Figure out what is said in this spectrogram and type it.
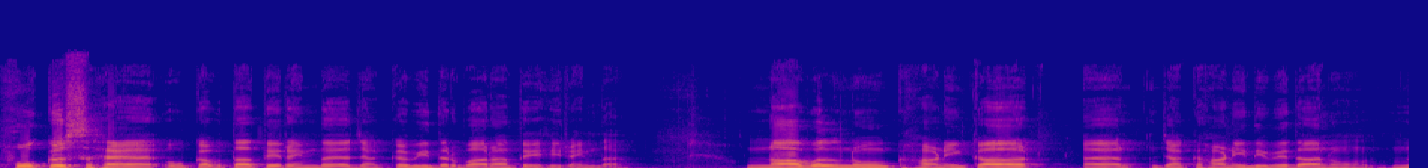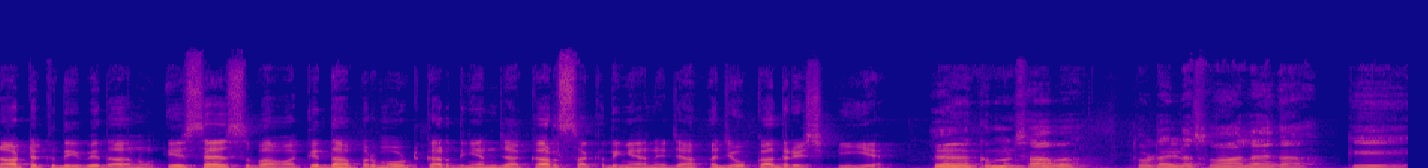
ਫੋਕਸ ਹੈ ਉਹ ਕਵਿਤਾ ਤੇ ਰਹਿੰਦਾ ਜਾਂ ਕਵੀ ਦਰਬਾਰਾਂ ਤੇ ਹੀ ਰਹਿੰਦਾ। ਨਾਵਲ ਨੂੰ ਕਹਾਣੀਕਾਰ ਜਾਂ ਕਹਾਣੀ ਦੀ ਵਿਧਾ ਨੂੰ, ਨਾਟਕ ਦੀ ਵਿਧਾ ਨੂੰ ਇਹ ਸਹਿਜ ਸਭਾਵਾਂ ਕਿੱਦਾਂ ਪ੍ਰਮੋਟ ਕਰਦੀਆਂ ਨੇ ਜਾਂ ਕਰ ਸਕਦੀਆਂ ਨੇ ਜਾਂ ਅਜੋਕਾ ਦ੍ਰਿਸ਼ ਕੀ ਹੈ? ਅਹ ਕਮਲ ਸਾਹਿਬ, ਤੁਹਾਡਾ ਜਿਹੜਾ ਸਵਾਲ ਹੈਗਾ ਕਿ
